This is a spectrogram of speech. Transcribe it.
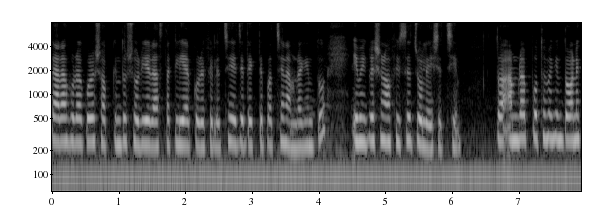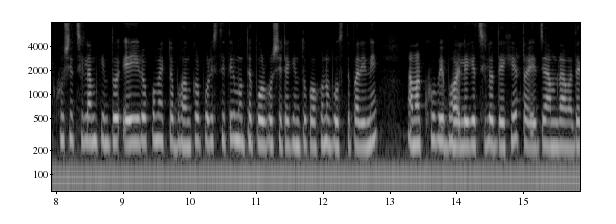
তাড়াহুড়া করে সব কিন্তু সরিয়ে রাস্তা ক্লিয়ার করে ফেলেছে। এই যে দেখতে পাচ্ছেন, আমরা কিন্তু ইমিগ্রেশন অফিসে চলে এসেছি। তো আমরা প্রথমে কিন্তু অনেক খুশি ছিলাম, কিন্তু এই রকম একটা ভয়ঙ্কর পরিস্থিতির মধ্যে পড়ব সেটা কিন্তু কখনো বুঝতে পারিনি। আমার খুবই ভয় লেগেছিল দেখে, তো এই যে আমরা আমাদের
